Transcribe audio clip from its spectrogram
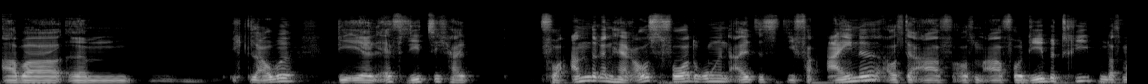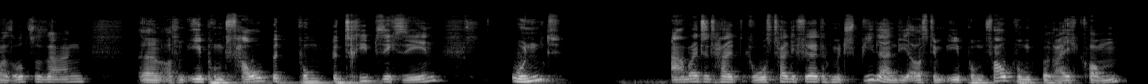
Aber ähm, ich glaube, die ELF sieht sich halt vor anderen Herausforderungen, als es die Vereine aus, der AF, aus dem AVD-Betrieb, um das mal so zu sagen, äh, aus dem E.V-Betrieb sich sehen. Und arbeitet halt großteilig vielleicht auch mit Spielern, die aus dem E.V-Bereich kommen,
